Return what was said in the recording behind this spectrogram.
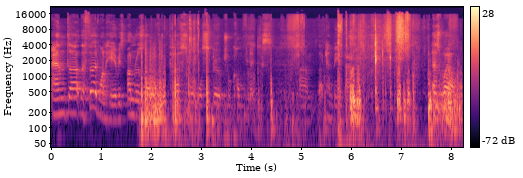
And uh, the third one here is unresolved personal or spiritual conflicts um, that can be a barrier as well.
